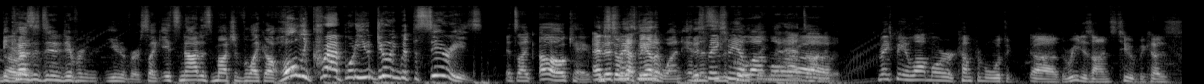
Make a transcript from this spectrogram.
because Alright. it's in a different universe. Like it's not as much of like a holy crap, what are you doing with the series? It's like oh okay, And we this still makes got the me- other one, and this this, makes me a, lot more, uh, makes me a lot more comfortable with the, uh, the redesigns too, because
